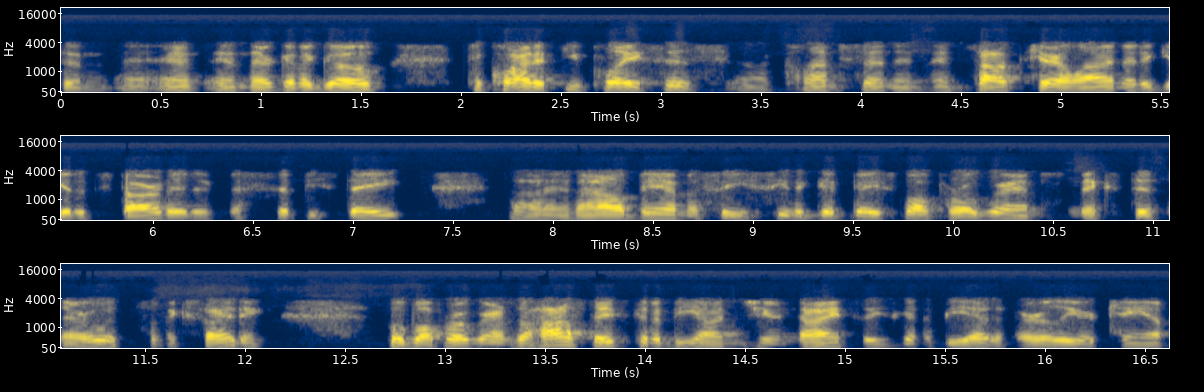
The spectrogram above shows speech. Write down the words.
and and and they're going to go to quite a few places, uh, Clemson and, and, South Carolina to get it started, and Mississippi State uh, and Alabama. So you see the good baseball programs mixed in there with some exciting football programs. Ohio State's going to be on June 9th, so he's going to be at an earlier camp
